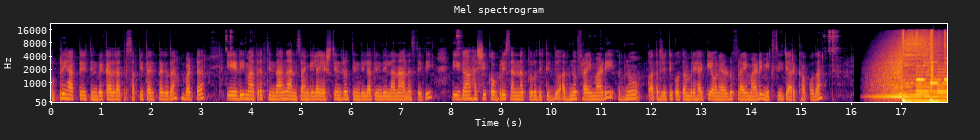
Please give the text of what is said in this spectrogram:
ಕುಟ್ರಿ ಹಾಕ್ತೀವಿ ತಿನ್ಬೇಕಾದ್ರೆ ಅದ್ರ ಸಪ್ಪಿ ತೆಗ್ದು ತೆಗ್ದು. ಬಟ್ ಏಡಿ ಮಾತ್ರ ತಿಂದಂಗೆ ಅನ್ಸಂಗಿಲ್ಲ. ಎಷ್ಟು ತಿಂದರೂ ತಿಂದಿಲ್ಲ ತಿಂದಿಲ್ಲನ ಅನ್ನಿಸ್ತೈತಿ ಈಗ ಹಸಿ ಕೊಬ್ಬರಿ ಸಣ್ಣ ತುರಿದಿಟ್ಟಿದ್ದು ಅದನ್ನು ಫ್ರೈ ಮಾಡಿ ಅದನ್ನು ಅದ್ರ ಜೊತೆ ಕೊತ್ತಂಬರಿ ಹಾಕಿ ಅವನ್ನೆರಡು ಫ್ರೈ ಮಾಡಿ ಮಿಕ್ಸಿ ಜಾರ್ಗೆ ಹಾಕೋದ. Thank you.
